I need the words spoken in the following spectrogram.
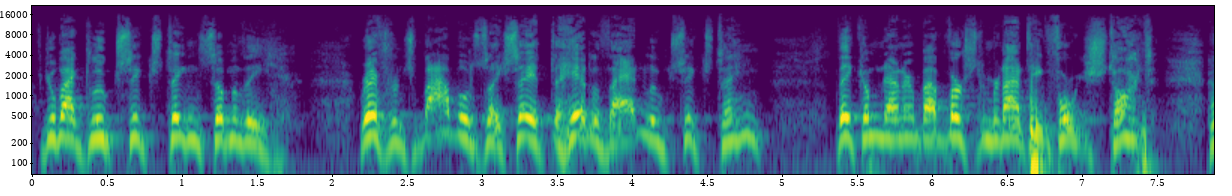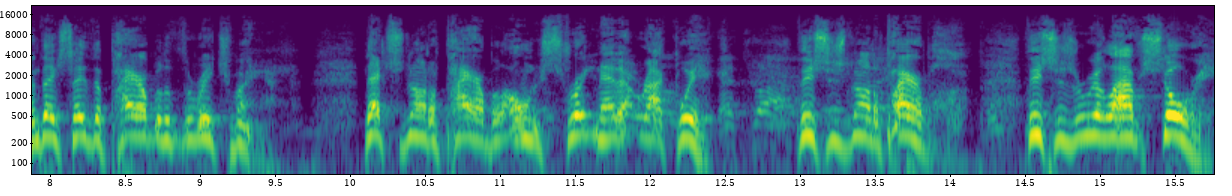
If you go back to Luke 16, some of the reference Bibles, they say at the head of that, Luke 16, they come down here about verse number 19 before you start, and they say the parable of the rich man. That's not a parable. I want to straighten that out right quick. This is not a parable. This is a real life story.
